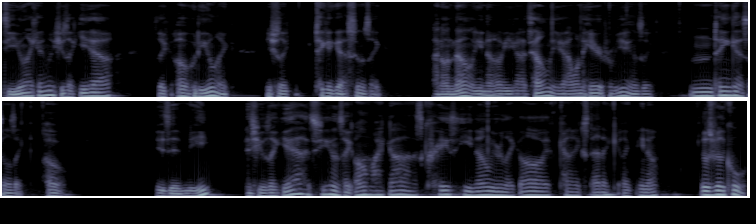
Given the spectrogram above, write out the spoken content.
do you like him? And she's like, yeah. It's like, oh, who do you like? And she's like, take a guess. And I was like, I don't know, you know, you gotta tell me. I want to hear it from you. And I was like, mm, take a guess. And I was like, oh, is it me? And she was like, yeah, it's you. And I was like, oh my God, that's crazy. You know, we were like, oh, it's kind of ecstatic. Like, you know, it was really cool.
